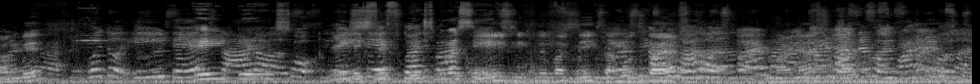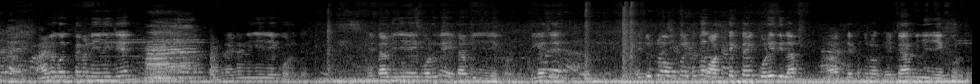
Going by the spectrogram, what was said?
ভাঙবে ওই তো 8 Eight x eight x square to the power six. Eight x to the power six তার মাইনাস আমি করতে হবে নিজে নিজে? এটা নিজে নিজে করবে। এটাও নিজে নিজে করবে এটাও নিজে নিজে করবে ঠিক আছে? এই দুটো অঙ্ক এটা তো অর্ধেকটা আমি করে দিলাম আর অর্ধেকটা তোমরা এটা নিজে নিজে করবে।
